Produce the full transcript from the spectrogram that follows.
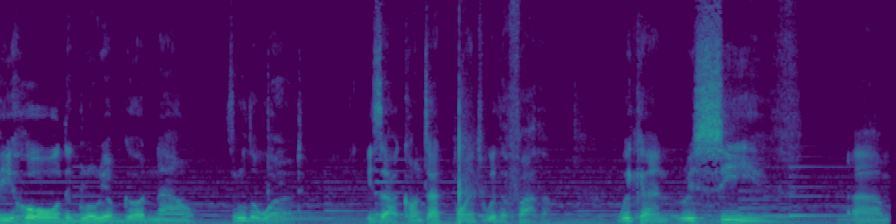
behold the glory of God now through the Word. Is our contact point with the Father. We can receive um,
